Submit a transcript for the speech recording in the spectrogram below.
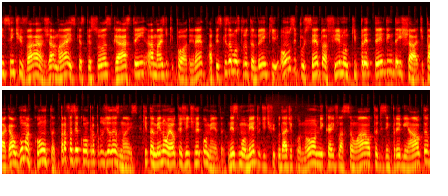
incentivar incentivar jamais que as pessoas gastem a mais do que podem, né? A pesquisa mostrou também que 11% afirmam que pretendem deixar de pagar alguma conta para fazer compra para o Dia das Mães, que também não é o que a gente recomenda. Nesse momento de dificuldade econômica, inflação alta, desemprego em alta,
